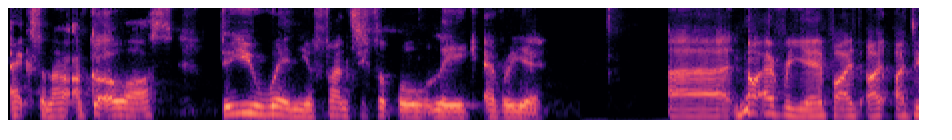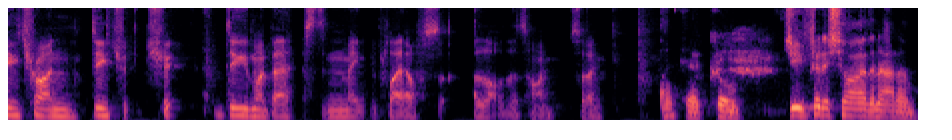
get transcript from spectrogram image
Excellent. I've got to ask: Do you win your fantasy football league every year? Uh, not every year, but I, I, I do try and do tr- tr- do my best and make the playoffs a lot of the time. So Okay, cool. Do you finish higher than Adam?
